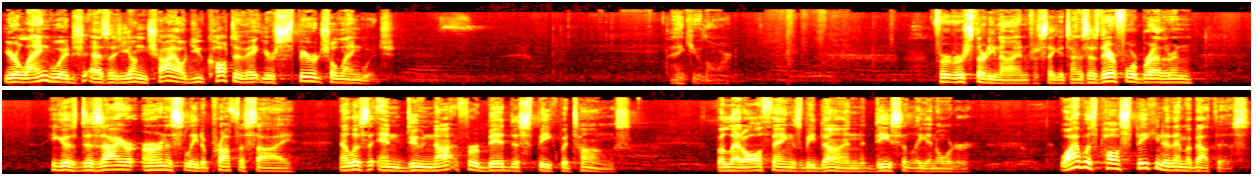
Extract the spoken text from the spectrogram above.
your language as a young child, you cultivate your spiritual language. Thank you, Lord. For verse 39, for sake of time, it says, Therefore, brethren, he goes, desire earnestly to prophesy. Now listen, and do not forbid to speak with tongues, but let all things be done decently in order. Why was Paul speaking to them about this?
